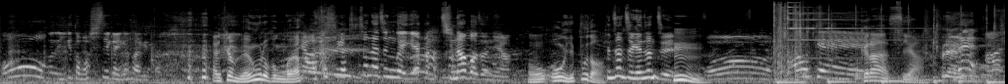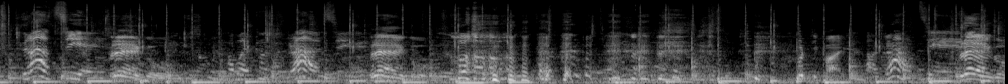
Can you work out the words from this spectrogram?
오 근데 이게 더 멋있으니까 이거 사야겠다. 아니 그럼 왜 물어본 거야? 야 아저씨가 추천해준 거 이게 약간 진화 버전이야. 어, 오 예쁘다. 괜찮지 괜찮지? 음. 오 아, 오케이. 그라시아. 그래. Prego. 아 그라지. Prego. 봐봐 하는 그라지. Prego. 45. 아 그라지. Prego.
